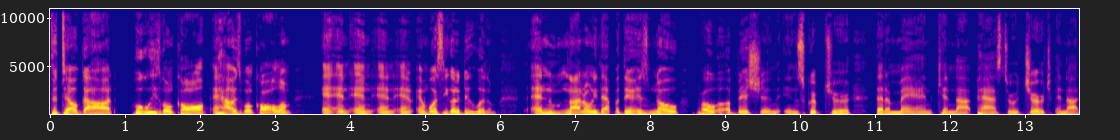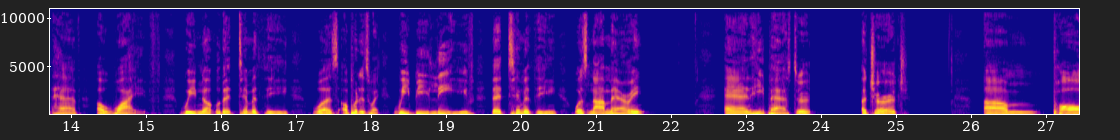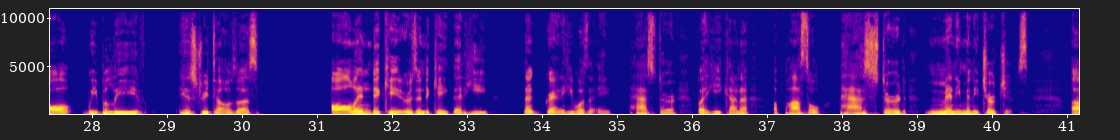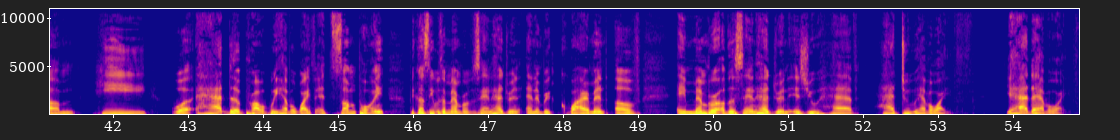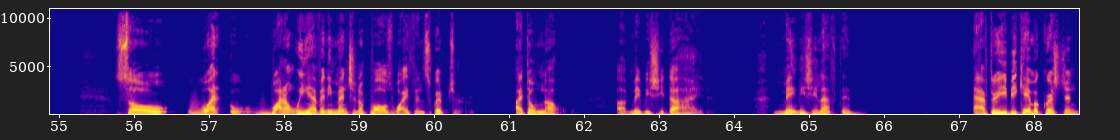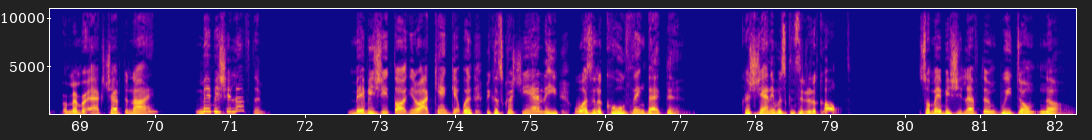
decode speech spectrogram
To tell God who he's going to call and how he's going to call them and, and, and, and, and what's he going to do with them. And not only that, but there is no prohibition in scripture that a man cannot pastor a church and not have a wife. We know that Timothy was, I'll put it this way, we believe that Timothy was not married and he pastored a church. Um, Paul, we believe, history tells us, all indicators indicate that he, now granted, he wasn't a pastor, but he kind of apostle pastored many, many churches. Um, he well, had to probably have a wife at some point because he was a member of the Sanhedrin, and a requirement of a member of the Sanhedrin is you have had to have a wife. You had to have a wife. So what why don't we have any mention of Paul's wife in scripture? I don't know. Uh, maybe she died. Maybe she left him. After he became a Christian, remember Acts chapter 9? Maybe she left him. Maybe she thought, you know, I can't get with because Christianity wasn't a cool thing back then. Christianity was considered a cult. So maybe she left him. We don't know.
